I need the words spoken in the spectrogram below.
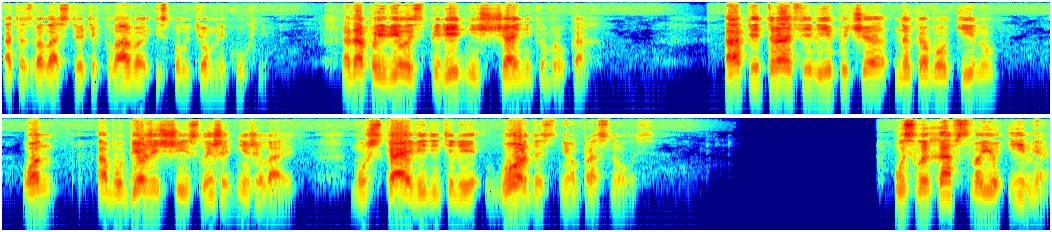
отозвалась тетя Клава из полутемной кухни. Она появилась в передней с чайником в руках. «А Петра Филиппыча на кого кину? Он об убежище и слышать не желает. Мужская, видите ли, гордость в нем проснулась. Услыхав свое имя,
